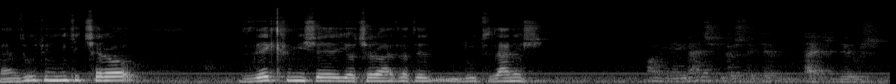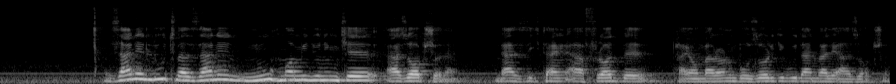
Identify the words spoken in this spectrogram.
منظورتون اینه که چرا ذکر میشه یا چرا حضرت لوط زنش؟ یعنی داشته که تاکید روش؟ زن لوط و زن نوح ما می‌دونیم که عذاب شدن. نزدیکترین افراد به پیامبران بزرگی بودن ولی عذاب شدن.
